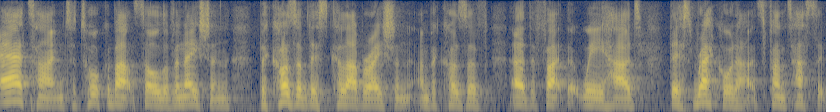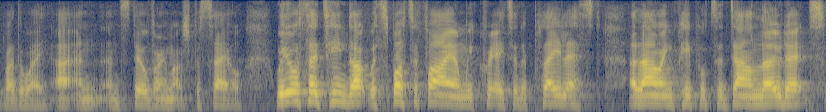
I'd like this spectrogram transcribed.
airtime to talk about Soul of a Nation because of this collaboration and because of uh, the fact that we had this record out. It's fantastic, by the way, uh, and, and still very much for sale. We also teamed up with Spotify and we created a playlist allowing people to download it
